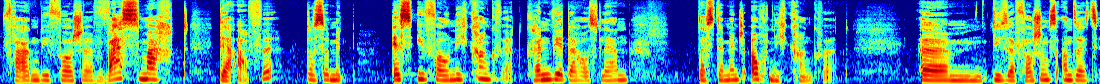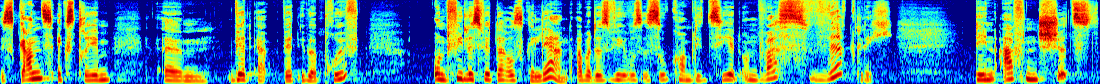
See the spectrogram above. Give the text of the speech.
fragen die Forscher, was macht der Affe, dass er mit SIV nicht krank wird? Können wir daraus lernen, dass der Mensch auch nicht krank wird? Ähm, dieser Forschungsansatz ist ganz extrem, ähm, wird, wird überprüft und vieles wird daraus gelernt. Aber das Virus ist so kompliziert. Und was wirklich den Affen schützt,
